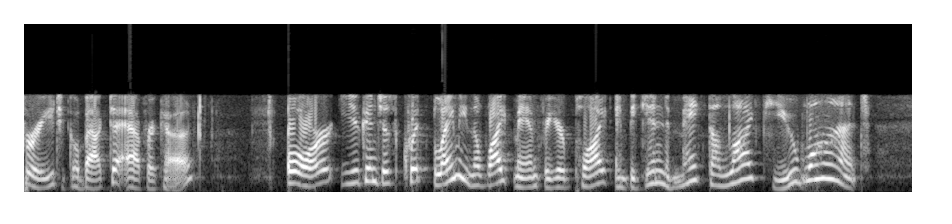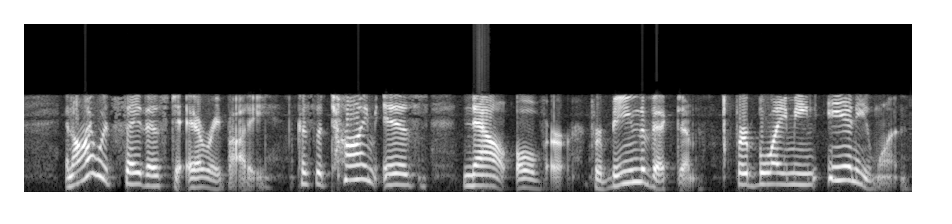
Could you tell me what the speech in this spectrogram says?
free to go back to Africa. Or you can just quit blaming the white man for your plight and begin to make the life you want. And I would say this to everybody because the time is now over for being the victim, for blaming anyone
